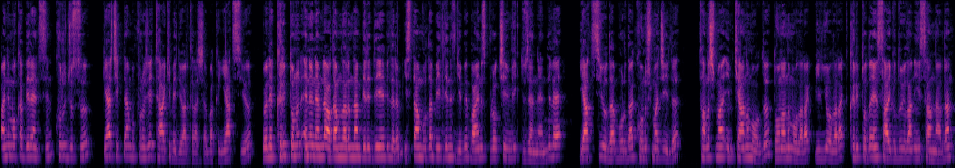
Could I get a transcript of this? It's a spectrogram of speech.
Animoca Brands'in kurucusu gerçekten bu projeyi takip ediyor arkadaşlar. Bakın Yatsiu. Böyle kriptonun en önemli adamlarından biri diyebilirim. İstanbul'da bildiğiniz gibi Binance Blockchain Week düzenlendi ve Yatsiu da burada konuşmacıydı. Tanışma imkanım oldu. Donanım olarak, bilgi olarak kriptoda en saygı duyulan insanlardan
